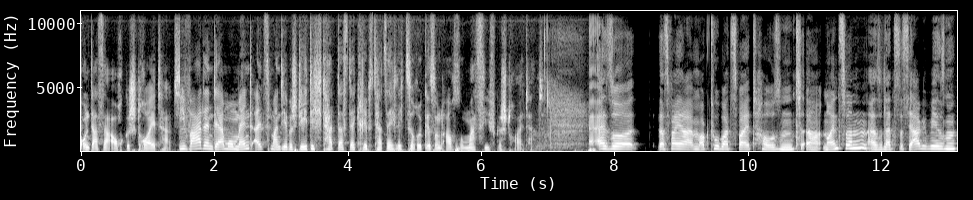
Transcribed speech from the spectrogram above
und dass er auch gestreut hat. Wie war denn der Moment, als man dir bestätigt hat, dass der Krebs tatsächlich zurück ist und auch so massiv gestreut hat? Also das war ja im Oktober 2019, also letztes Jahr gewesen.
